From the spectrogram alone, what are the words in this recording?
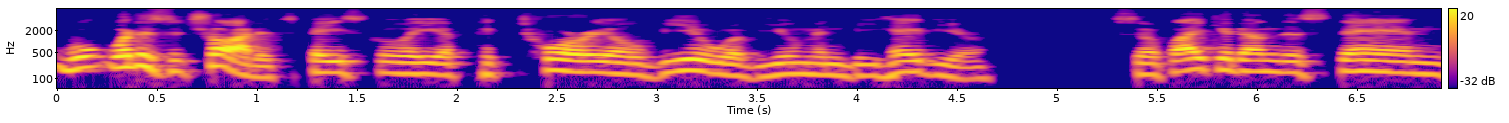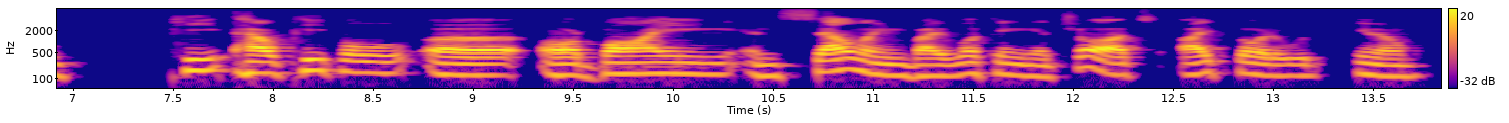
what is a chart? It's basically a pictorial view of human behavior. So if I could understand pe- how people uh, are buying and selling by looking at charts, I thought it would, you know,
